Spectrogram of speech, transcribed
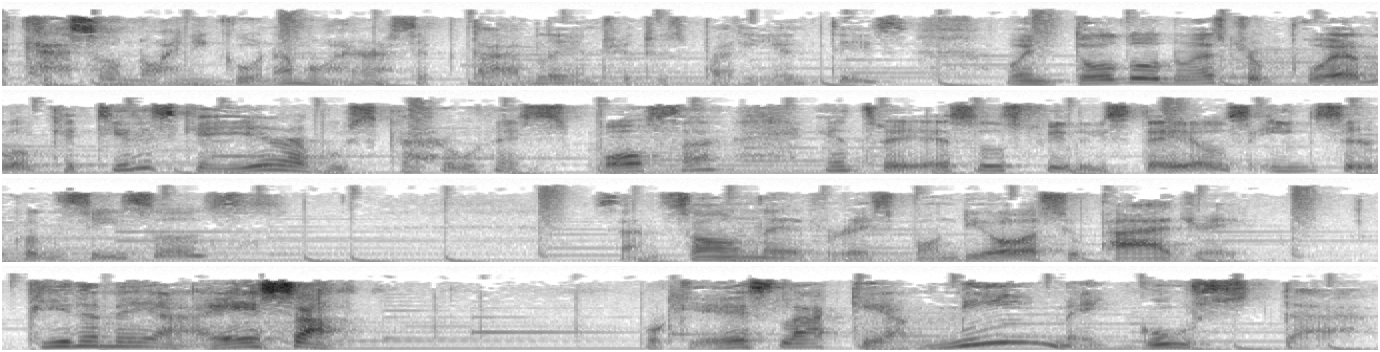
¿acaso no hay ninguna mujer aceptable entre tus parientes o en todo nuestro pueblo que tienes que ir a buscar una esposa entre esos filisteos incircuncisos? Sansón le respondió a su padre, pídame a esa, porque es la que a mí me gusta.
